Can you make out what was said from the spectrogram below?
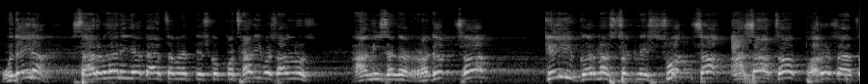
हुँदैन। सार्वजनिक यातायात छ भने त्यसको पछाडि बसाल्नुहोस्। हामीसँग रगत छ। केही गर्न सक्ने सोच छ आशा छ भरोसा छ।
